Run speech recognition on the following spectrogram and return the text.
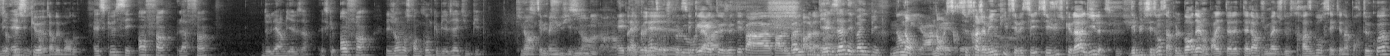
Mais est-ce que est-ce que c'est enfin la fin de l'ère Bielsa? Est-ce que enfin les gens vont se rendre compte que Bielsa est une pipe? Non, Qu'est-ce c'est pas une pipe. dis, Non, mais- non, non, Et ta déconner, fenêtre, je peux l'ouvrir et te jeter par, par le balcon. Voilà. Bielsa n'est pas une pipe. Non, non, euh, ce sera jamais une pipe. C'est- juste que là, Lille, que Début de saison, c'est un peu le bordel. On parlait tout à l'heure du match de Strasbourg, ça a été n'importe quoi.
